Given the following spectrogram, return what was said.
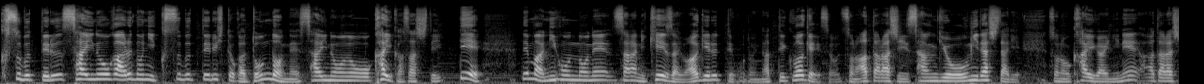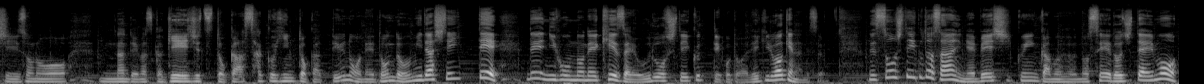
くすぶってる、才能があるのにくすぶってる人がどんどんね、才能を開花させていって、で、まあ、日本のね、さらに経済を上げるっていうことになっていくわけですよ。その新しい産業を生み出したり、その海外にね、新しい、その、なんと言いますか、芸術とか作品とかっていうのをね、どんどん生み出していって、で、日本のね、経済を潤していくっていうことができるわけなんですよ。で、そうしていくと、さらにね、ベーシックインカムの制度自体も、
